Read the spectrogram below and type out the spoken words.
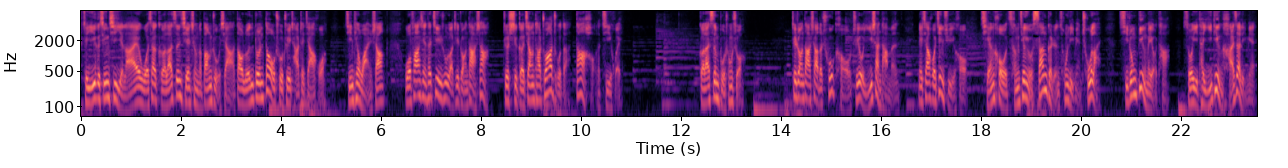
这一个星期以来，我在葛莱森先生的帮助下，到伦敦到处追查这家伙。今天晚上，我发现他进入了这幢大厦，这是个将他抓住的大好的机会。葛莱森补充说：“这幢大厦的出口只有一扇大门，那家伙进去以后，前后曾经有三个人从里面出来，其中并没有他，所以他一定还在里面。”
